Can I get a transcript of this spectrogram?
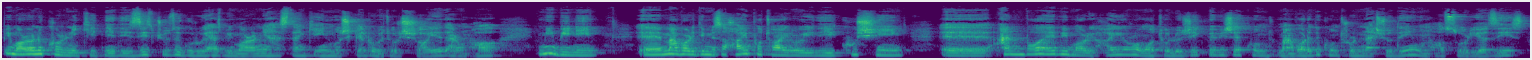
بیماران chronic kidney disease جزء گروهی از بیمارانی هستند که این مشکل رو به طور شایع در اونها می‌بینیم. مواردی مثل hypothyroid ی Cushing انواع بیماری های روماتولوژیک به ویژه موارد کنترل نشده اونها psoriasis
